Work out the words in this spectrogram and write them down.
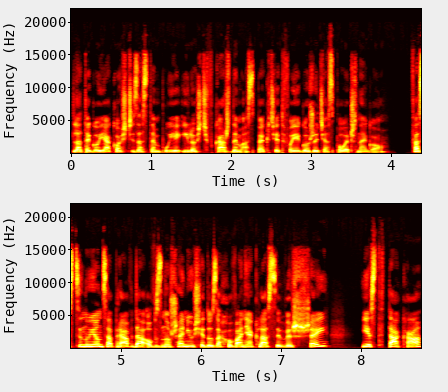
dlatego jakość zastępuje ilość w każdym aspekcie Twojego życia społecznego. Fascynująca prawda o wznoszeniu się do zachowania klasy wyższej jest taka,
